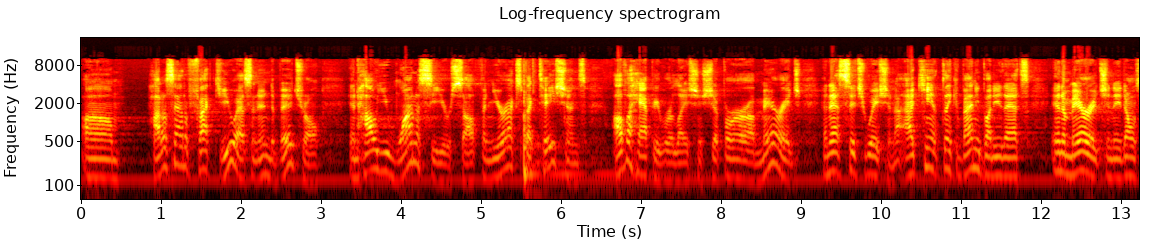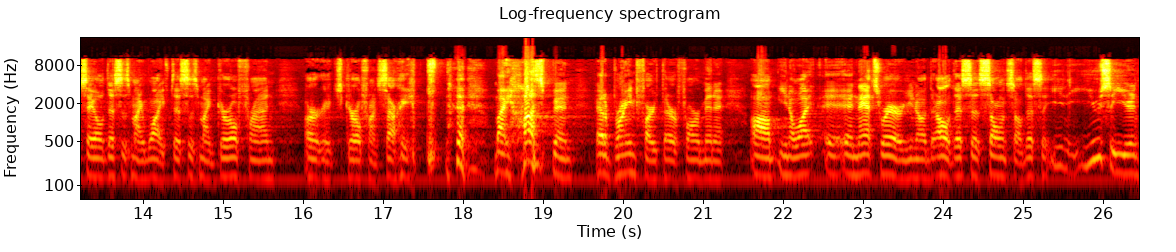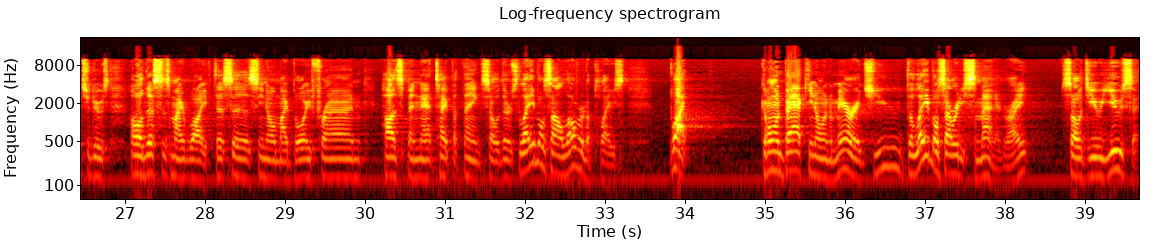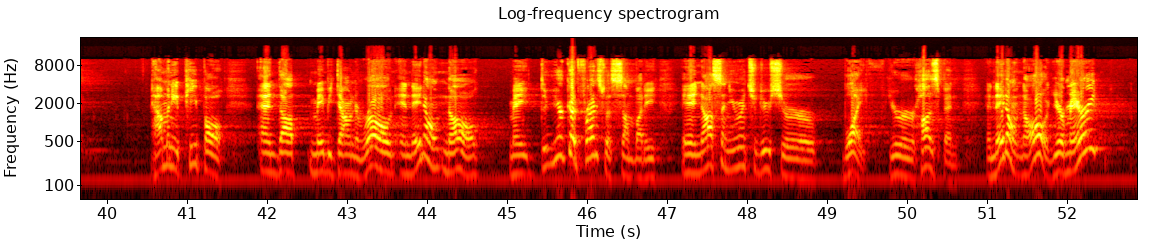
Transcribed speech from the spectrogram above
um, how does that affect you as an individual and how you want to see yourself and your expectations of a happy relationship or a marriage in that situation. I can't think of anybody that's in a marriage and they don't say, "Oh, this is my wife, this is my girlfriend," or it's girlfriend. Sorry, my husband had a brain fart there for a minute. Um, you know what? And that's rare. You know, oh, this is so and so. This usually you introduce, oh, this is my wife. This is you know my boyfriend, husband, that type of thing. So there's labels all over the place, but going back, you know, in a marriage, you the label's already cemented, right? So do you use it? How many people end up maybe down the road and they don't know? May you're good friends with somebody, and all of a sudden you introduce your wife, your husband, and they don't know. Oh, you're married?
